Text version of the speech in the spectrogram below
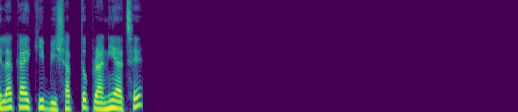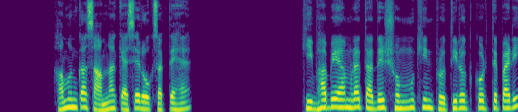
এলাকায় কি বিষাক্ত প্রাণী আছে हम उनका सामना कैसे रोक सकते हैं কিভাবে আমরা তাদের সম্মুখীন প্রতিরোধ করতে পারি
